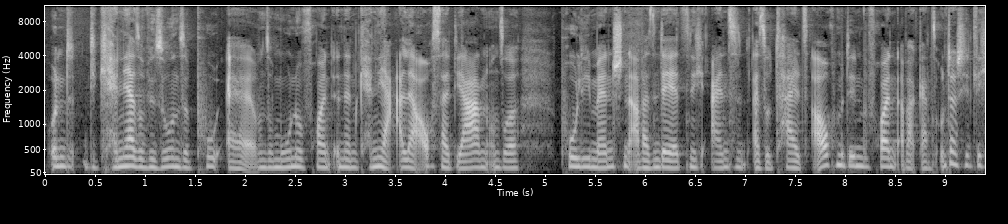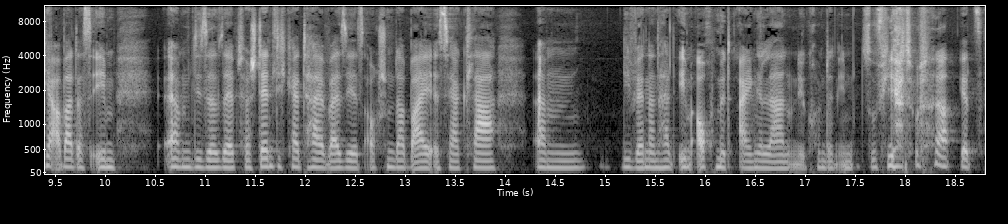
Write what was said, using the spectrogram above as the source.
Und die kennen ja sowieso unsere, äh, unsere Mono-FreundInnen, kennen ja alle auch seit Jahren unsere Polymenschen, aber sind ja jetzt nicht einzeln, also teils auch mit denen befreundet, aber ganz unterschiedliche, aber dass eben ähm, diese Selbstverständlichkeit teilweise jetzt auch schon dabei ist, ja klar, ähm, die werden dann halt eben auch mit eingeladen und ihr kommt dann eben zu viert oder jetzt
